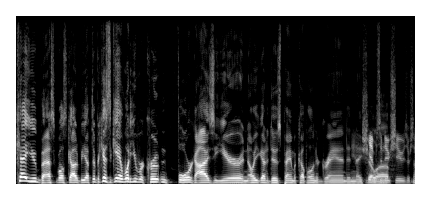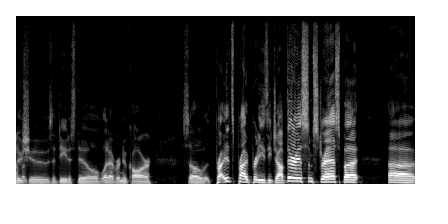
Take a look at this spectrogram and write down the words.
KU basketball's got to be up there because again, what are you recruiting four guys a year, and all you got to do is pay them a couple hundred grand, and they show give 'em some up. new shoes or something. New shoes, Adidas deal, whatever, new car. So it's probably a pretty easy job. There is some stress, but uh,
